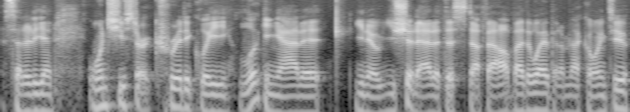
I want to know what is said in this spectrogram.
I said it again. Once you start critically looking at it, you know, you should edit this stuff out, by the way, but I'm not going to.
